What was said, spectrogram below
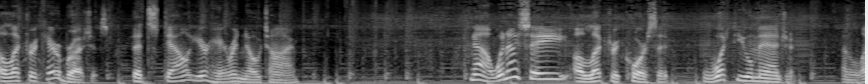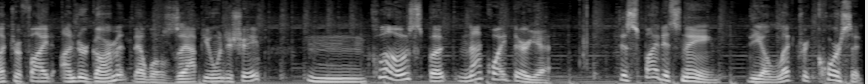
electric hairbrushes that style your hair in no time. Now, when I say electric corset, what do you imagine? An electrified undergarment that will zap you into shape? Hmm, close, but not quite there yet. Despite its name, the electric corset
